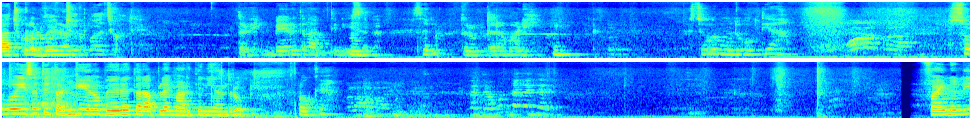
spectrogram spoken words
ಬಾಚ್ಕೊಳ್ಳೋದು ಬೇಡ ತಡಿ ಬೇರೆ ಥರ ಹಾಕ್ತೀನಿ ಈ ಸಲ. ಸರಿ. ತುರುಬ್ ಥರ ಮಾಡಿ ಚೂರು ಮುಂದಕ್ಕೆ ಹೋಗ್ತೀಯಾ? ಸೊ ಈ ಸತಿ ತಂಗಿ ಏನೋ ಬೇರೆ ಥರ ಅಪ್ಲೈ ಮಾಡ್ತೀನಿ ಅಂದರು. ಓಕೆ ಫೈನಲಿ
